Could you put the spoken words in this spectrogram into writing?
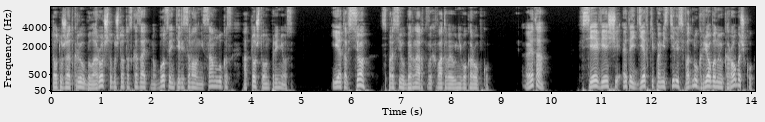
Тот уже открыл было рот, чтобы что-то сказать, но босса интересовал не сам Лукас, а то, что он принес. «И это все?» – спросил Бернард, выхватывая у него коробку. «Это?» «Все вещи этой девки поместились в одну гребаную коробочку?»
